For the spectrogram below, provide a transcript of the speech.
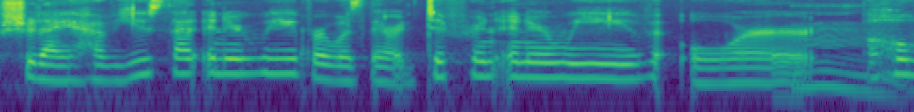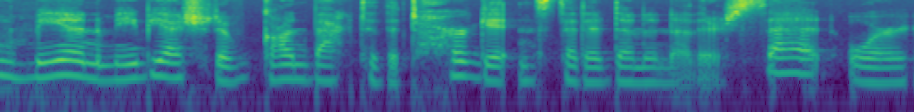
should I have used that interweave or was there a different interweave or Hmm. oh man, maybe I should have gone back to the target instead of done another set or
